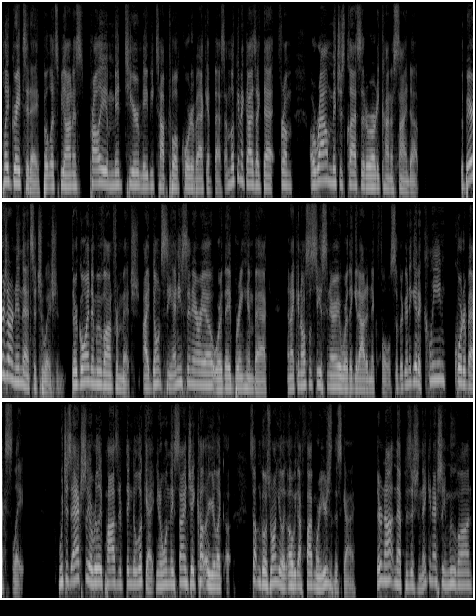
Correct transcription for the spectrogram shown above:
played great today, but let's be honest, probably a mid-tier, maybe top 12 quarterback at best. I'm looking at guys like that from around Mitch's class that are already kind of signed up. The Bears aren't in that situation. They're going to move on from Mitch. I don't see any scenario where they bring him back, and I can also see a scenario where they get out of Nick Foles. So they're going to get a clean quarterback slate, which is actually a really positive thing to look at. You know, when they sign Jay Cutler, you're like, uh, something goes wrong. You're like, oh, we got five more years of this guy. They're not in that position. They can actually move on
